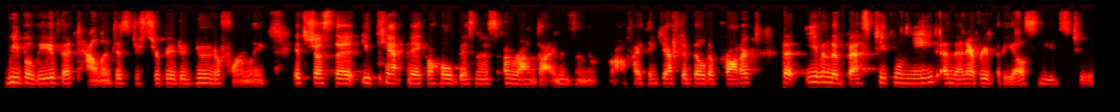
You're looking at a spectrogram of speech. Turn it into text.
we believe that talent is distributed uniformly. It's just that you can't make a whole business around diamonds in the rough. I think you have to build a product that even the best people need and then everybody else needs to.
